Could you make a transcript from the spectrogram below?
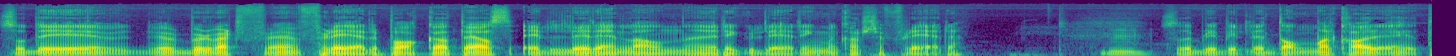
så de, det burde vært flere på akkurat det, altså. eller en eller annen regulering, men kanskje flere. Mm. Så det blir billigere. Danmark har et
